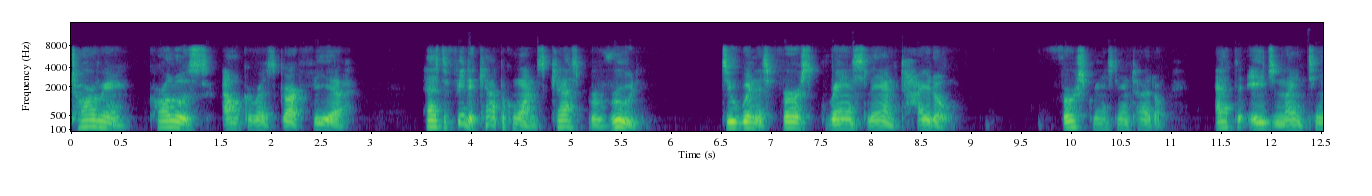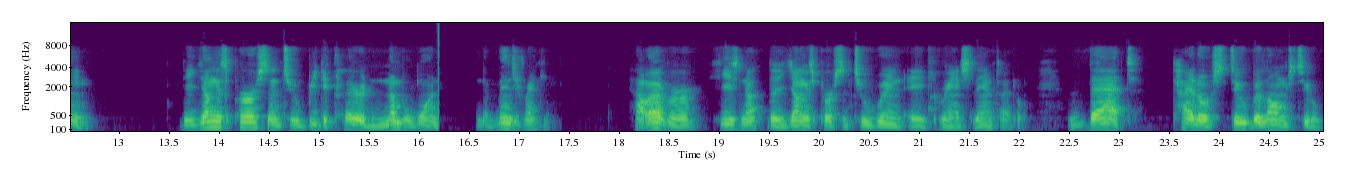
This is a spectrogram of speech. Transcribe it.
Taurian Carlos Alcaraz Garcia has defeated Capricorn's Casper Ruud to win his first Grand Slam title. First Grand Slam title at the age of 19. The youngest person to be declared number one in the men's ranking. However, he's not the youngest person to win a Grand Slam title. That title still belongs to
